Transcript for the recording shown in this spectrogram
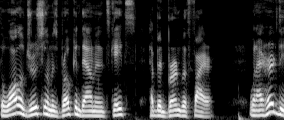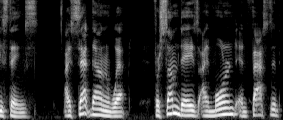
The wall of Jerusalem is broken down and its gates have been burned with fire. When I heard these things, I sat down and wept. For some days I mourned and fasted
